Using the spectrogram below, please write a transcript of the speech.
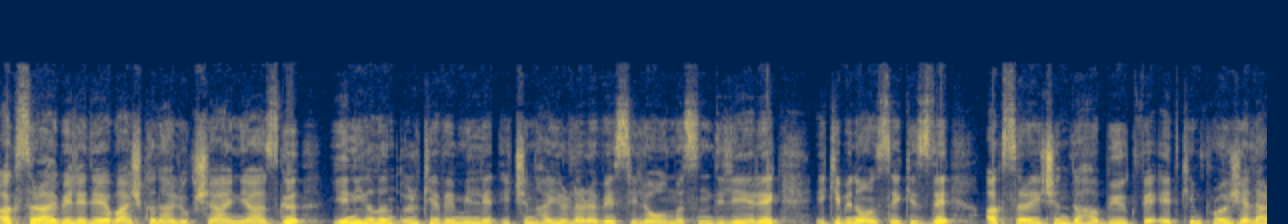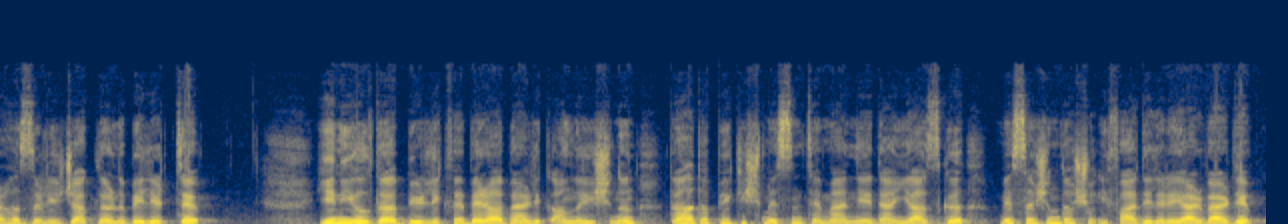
Aksaray Belediye Başkanı Haluk Şahin Yazgı, yeni yılın ülke ve millet için hayırlara vesile olmasını dileyerek 2018'de Aksaray için daha büyük ve etkin projeler hazırlayacaklarını belirtti. Yeni yılda birlik ve beraberlik anlayışının daha da pekişmesini temenni eden Yazgı, mesajında şu ifadelere yer verdi.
